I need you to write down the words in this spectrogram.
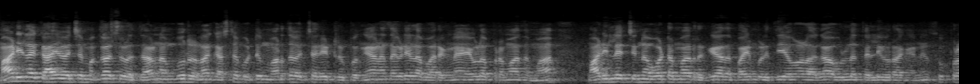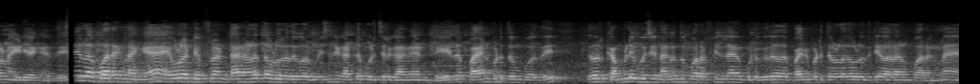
மாடியில் காய வச்ச மக்காச்சோளத்தை நம்ம ஊர்லலாம் கஷ்டப்பட்டு மரத்தை வச்சு அள்ளிட்டு இருப்பாங்க. ஆனால் அந்த வீடியோவில் பாருங்களேன் எவ்வளோ பிரமாதமாக மாடியில் சின்ன ஓட்ட மாதிரி இருக்கு. அதை பயன்படுத்தி எவ்வளோ அழகாக உள்ளே தள்ளி விடுறாங்கன்னு சூப்பரான ஐடியாங்க இது. இதில் பாருங்களாங்க எவ்வளோ டிஃப்ரெண்ட்டாக நிலத்தை விழுகிறதுக்கு ஒரு மிஷினை கண்டுபிடிச்சிருக்காங்கன்ட்டு. இதை பயன்படுத்தும் போது இது ஒரு கம்பளி பூச்சி நகர்ந்து போகிற ஃபீல் கொடுக்குது. அதை பயன்படுத்தி எவ்வளோ விழுதுட்டே வரான்னு பாருங்களேன்.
